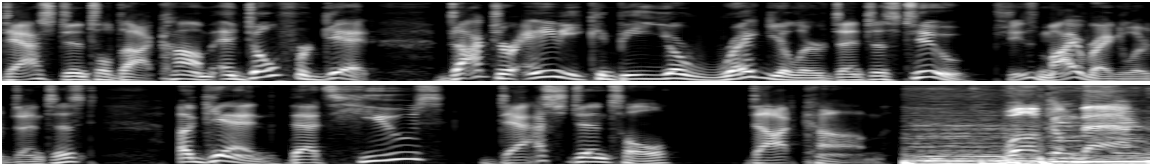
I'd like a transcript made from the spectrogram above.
dental.com. And don't forget, Dr. Amy can be your regular dentist too. She's my regular dentist. Again, that's Hughes dental.com. Welcome back.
